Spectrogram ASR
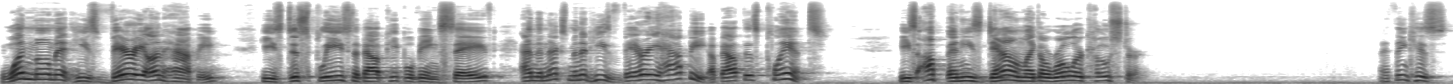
One moment he's very unhappy, he's displeased about people being saved, and the next minute he's very happy about this plant. He's up and he's down like a roller coaster. I think his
